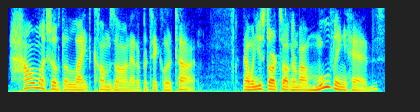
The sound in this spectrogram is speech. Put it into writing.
how much of the light comes on at a particular time. Now, when you start talking about moving heads,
